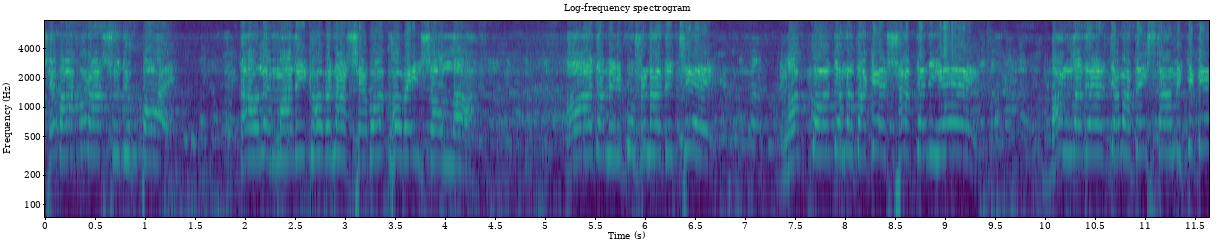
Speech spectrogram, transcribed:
সেবা করার সুযোগ পায়, তাহলে মালিক হবে না, সেবক হবে ইনশাল্লাহ আজ আমি ঘোষণা দিচ্ছি, লক্ষ জনতাকে সাথে নিয়ে বাংলাদেশ জামাতে ইসলামী থেকে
